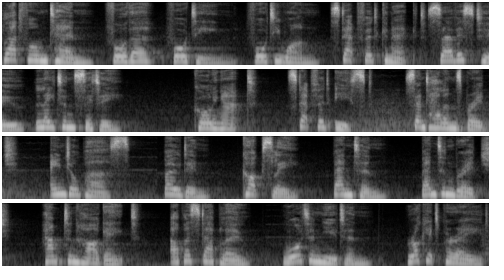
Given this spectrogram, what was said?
Platform 10 for the 1441 Stepford Connect service to Leighton City. Calling at Stepford East, St Helens Bridge, Angel Pass, Bowdon, Coxly, Benton, Benton Bridge, Hampton Hargate, Upper Staploe, Water Newton, Rocket Parade,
